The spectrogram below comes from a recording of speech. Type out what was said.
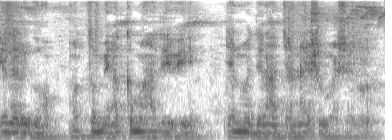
ಎಲ್ಲರಿಗೂ ಮತ್ತೊಮ್ಮೆ ಅಕ್ಕಮಹಾದೇವಿ ಜನ್ಮದಿನಾಚರಣೆ ಶುಭಾಶಯಗಳು.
